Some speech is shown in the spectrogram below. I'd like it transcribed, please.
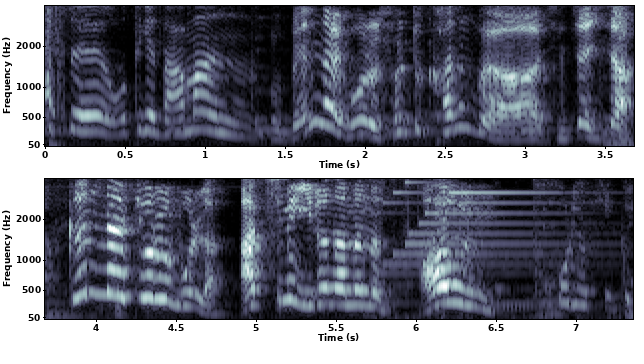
그치 어떻게 나만 뭐 맨날 그거를 설득하는 거야. 진짜 진짜. 끝날 줄을 몰라. 아침에 일어나면은 아우 털이 없으니까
